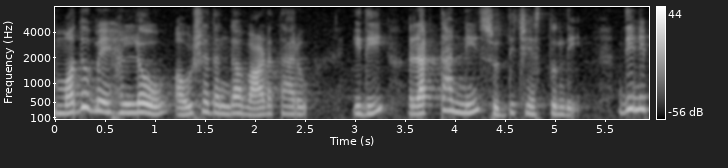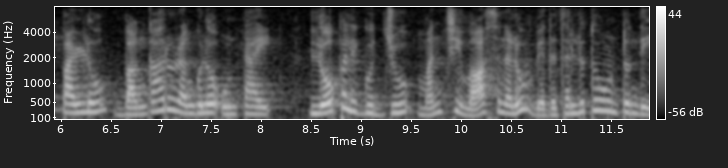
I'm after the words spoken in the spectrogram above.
మధుమేహంలో ఔషధంగా వాడతారు. ఇది రక్తాన్ని శుద్ధి చేస్తుంది. దీని పళ్ళు బంగారు రంగులో ఉంటాయి. లోపలి గుజ్జు మంచి వాసనలు వెదజల్లుతూ ఉంటుంది.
